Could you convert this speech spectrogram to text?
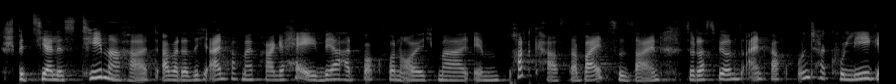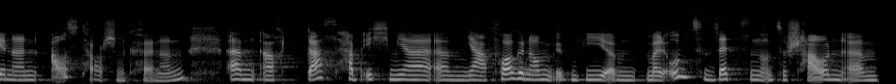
spezielles Thema hat, aber dass ich einfach mal frage, hey, wer hat Bock von euch mal im Podcast dabei zu sein, sodass wir uns einfach unter Kolleginnen austauschen können. Ähm, auch das habe ich mir ähm, ja vorgenommen, irgendwie ähm, mal umzusetzen und zu schauen, ähm,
